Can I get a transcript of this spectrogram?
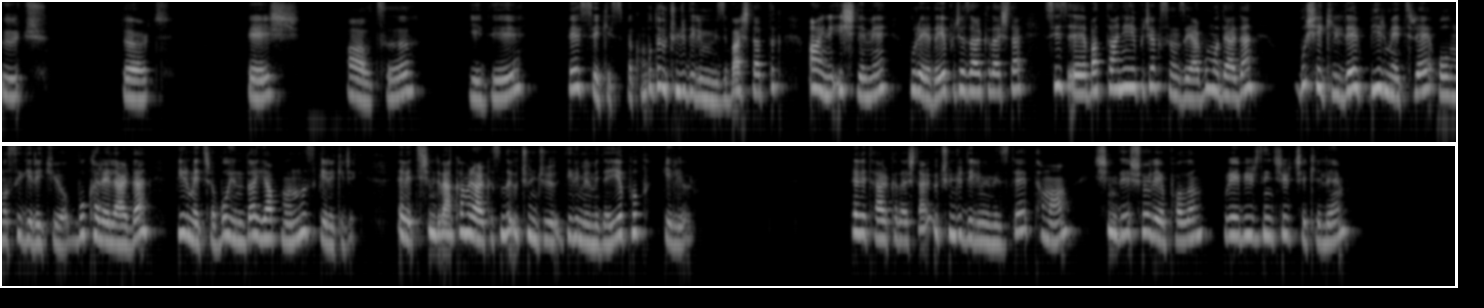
3 4 5 6 7 ve 8. Bakın bu da üçüncü dilimimizi başlattık. Aynı işlemi buraya da yapacağız arkadaşlar. Siz e, battaniye yapacaksınız eğer bu modelden bu şekilde 1 metre olması gerekiyor. Bu karelerden 1 metre boyunda yapmanız gerekecek. Evet şimdi ben kamera arkasında üçüncü dilimimi de yapıp geliyorum. Evet arkadaşlar üçüncü dilimimiz de tamam. Şimdi şöyle yapalım. Buraya bir zincir çekelim.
